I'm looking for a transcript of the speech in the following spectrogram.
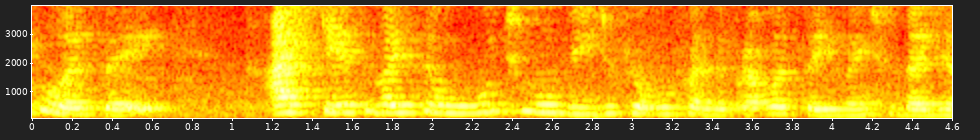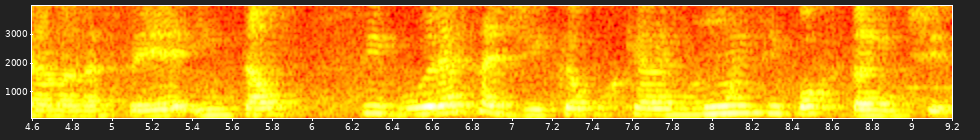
com vocês? Acho que esse vai ser o último vídeo que eu vou fazer pra vocês antes da Diana nascer, então segura essa dica porque ela é muito importante.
